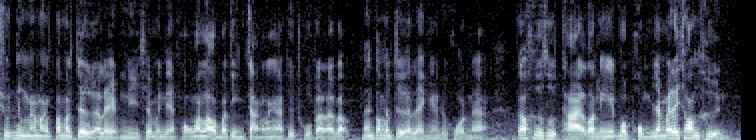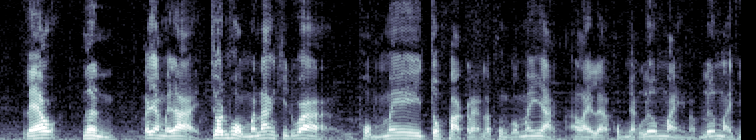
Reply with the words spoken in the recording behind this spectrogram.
ชุดหนึ่งแม่งมันต้องมาเจออะไรแบบนี้ใช่ไหมเนี่ย เพราะว่าเรามาจริงจังแล้วไงยูทูบแล้วแบบแม่งต้องมาเจออะไรเงี้ยทุกคนนะ ก็คือสุดท้ายตอนนี้ผมยังไม่ได้ช่องคืน แล้วเงินก็ยังไม่ได้ จนผมมานั่งคิดว่า ผมไม่จบปักแล้วแล้วผมก็ไม่อยากอะไรแล้ว ผมอยากเริ่มใหม่แบบเริ่มใหม่จ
